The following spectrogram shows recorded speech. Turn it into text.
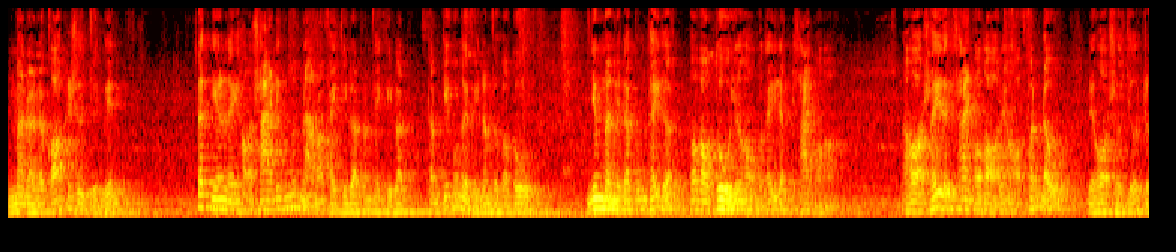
Mà rồi là có cái sự chuyển biến tất nhiên là họ sai đến mức nào đó phải kỷ luật vẫn phải kỷ luật. Thậm chí có người phải nằm được vào tù. Nhưng mà người ta cũng thấy được, họ vào tù nhưng họ cũng thấy được cái sai của họ. Và họ thấy được cái sai của họ để họ phấn đấu, để họ sửa chữa, trở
